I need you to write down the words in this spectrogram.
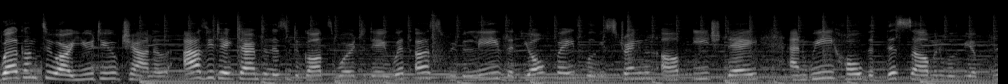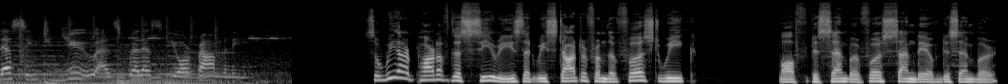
Welcome to our YouTube channel. As you take time to listen to God's Word today with us, we believe that your faith will be strengthened up each day, and we hope that this sermon will be a blessing to you as well as your family. So, we are part of this series that we started from the first week of December, first Sunday of December.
